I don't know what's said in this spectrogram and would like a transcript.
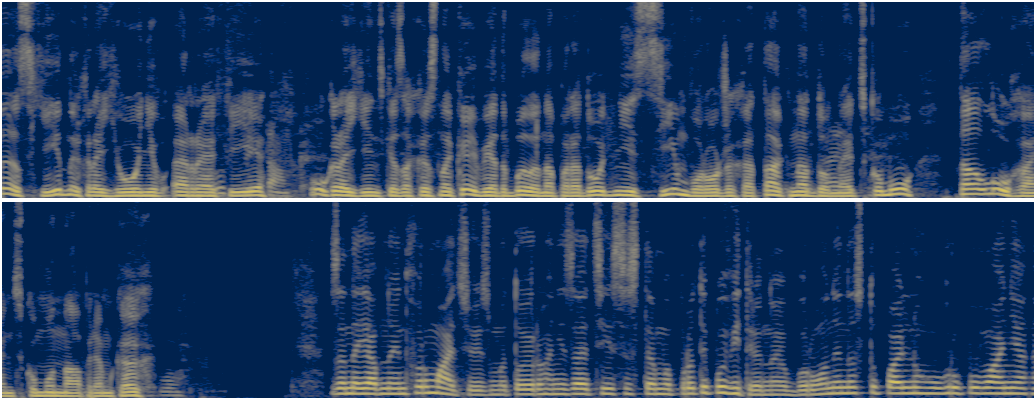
та східних регіонів Ерефії. Українські захисники відбили напередодні сім ворожих атак на Донецькому та Луганському напрямках. За наявною інформацією, з метою організації системи протиповітряної оборони наступального угрупування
